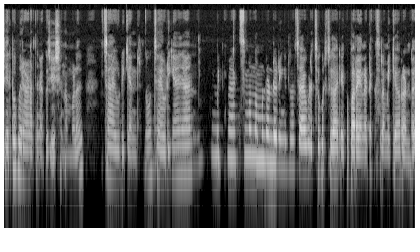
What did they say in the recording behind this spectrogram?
ചെരുപ്പ് പുരാണത്തിനൊക്കെ ശേഷം നമ്മൾ ചായ കുടിക്കാനിരുന്നു. ചായ കുടിക്കാൻ ഞാൻ മാക്സിമം നമ്മൾ രണ്ടുപേരെങ്കിലും ചായ കുടിച്ച് കുറച്ച് കാര്യമൊക്കെ പറയാനായിട്ടൊക്കെ ശ്രമിക്കാറുണ്ട്.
